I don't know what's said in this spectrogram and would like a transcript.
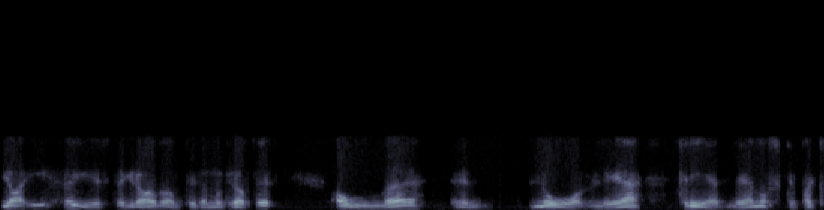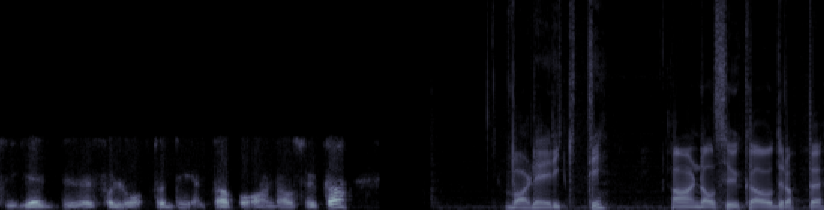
Ja, i høyeste grad antidemokratisk. Alle eh, lovlige, fredelige norske partier bør få lov til å delta på Arendalsuka. Var det riktig av Arendalsuka å droppe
